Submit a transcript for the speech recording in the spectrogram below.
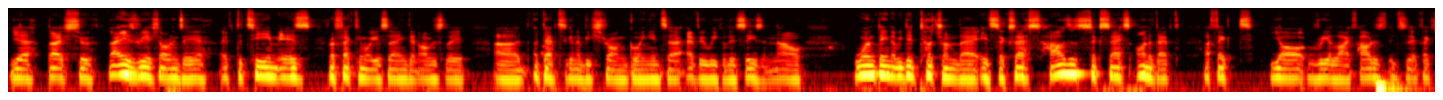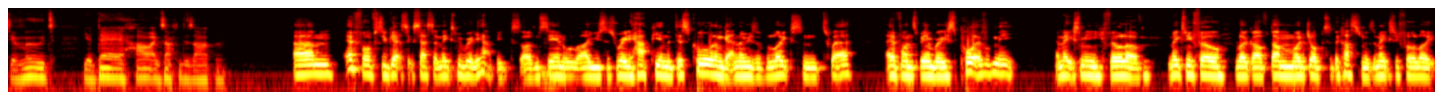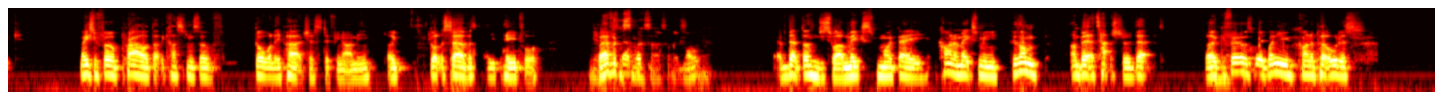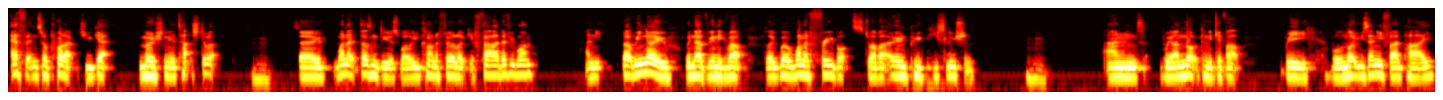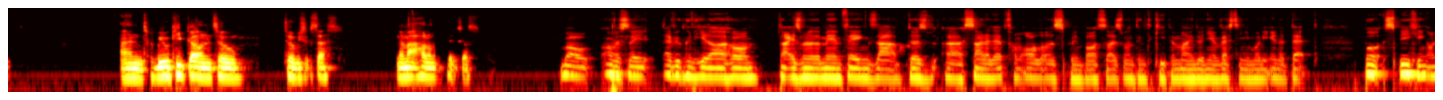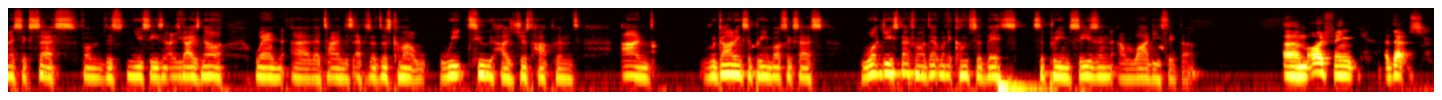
Yeah, that is true. That is reassuring to hear. If the team is reflecting what you're saying, then obviously uh, Adept is going to be strong going into every week of this season. Now, one thing that we did touch on there is success. How does success on Adept affect your real life? How does it affect your mood, your day? How exactly does that happen? Um, if obviously you get success, it makes me really happy because I'm seeing all our users really happy in the Discord. I'm getting loads of likes and Twitter. Everyone's being really supportive of me. It makes me feel love. Makes me feel like I've done my job to the customers. It makes me feel like makes me feel proud that the customers have got what they purchased. If you know what I mean, like got the service they paid for. Yeah, customer satisfaction. Yeah that doesn't do so well, it makes my day kind of makes me because I'm I'm a bit attached to Adept. Like it feels weird when you kind of put all this effort into a product, you get emotionally attached to it. Mm-hmm. So when it doesn't do as well, you kind of feel like you've failed everyone. And but we know we're never going to give up. Like we're one of three bots to have our own Pookie solution, mm-hmm. and we are not going to give up. We will not use any third party, and we will keep going until till we success, no matter how long it takes us. Well, obviously, everyone can hear that at home. That is one of the main things that does uh, side Adept from all other Supreme Boss. That is one thing to keep in mind when you're investing your money in Adept. But speaking on a success from this new season, as you guys know, when uh, the time this episode does come out, week two has just happened. And regarding Supreme Boss success, what do you expect from Adept when it comes to this Supreme season, and why do you think that? Um, I think Adept's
